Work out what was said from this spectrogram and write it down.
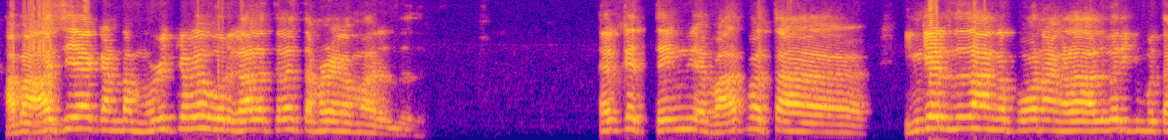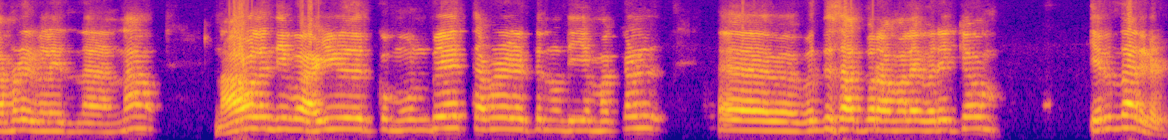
அப்ப ஆசியா கண்டம் முழுக்கவே ஒரு காலத்துல தமிழகமா இருந்தது. தெங்க த- இங்க இருந்து தான் அங்க போனாங்களா? அது வரைக்கும் தமிழர்கள் இருந்தாங்கன்னா நாவலந்தீவு அழிவதற்கு முன்பே தமிழகத்தினுடைய மக்கள் வெந்து சாத்புரா மலை வரைக்கும் இருந்தார்கள்.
